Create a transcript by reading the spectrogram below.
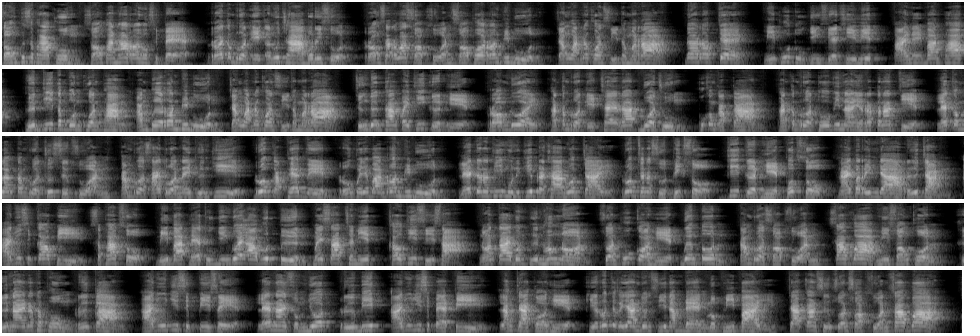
2 พฤษภาคม 2568 ร้อยตำรวจเอกอนุชาบริสุทธิ์ รองสารวัตรสอบสวนสพร่อนพิบูรณ์จังหวัดนครศรีธรรมราช ได้รับแจ้ง มีผู้ถูกยิงเสียชีวิต ภายในบ้านพัก พื้นที่ตำบลควนพัง อำเภอร่อนพิบูรณ์จังหวัดนครศรีธรรมราช จึงเดินทางไปที่เกิดเหตุ พร้อมด้วยพันตำรวจเอกชัยราชบัวชุม ผู้กำกับการ พันตำรวจโทวินัยรัตนจิต และกำลังตำรวจชุดสืบสวนตำรวจสายตรวจในพื้นที่ ร่วมกับแพทย์เวรโรงพยาบาลร่อนพิบูรณ์และเจ้าหน้าที่มูลนิธิประชาร่วมใจ ร่วมชนสูตรพลิกศพ ที่เกิดเหตุพบศพ นายปริญญาหรือจันทร์อายุ 19 ปี สภาพศพ มีบาดแผลถูกยิงด้วยอาวุธปืน ไม่ทราบชนิด เข้าที่ศีรษะ นอนตายบนพื้นห้องนอน ส่วนผู้ก่อเหตุเบื้องต้น ตำรวจสอบสวน ทราบว่ามีสองคน คือนายนัทพงศ์หรือกลาง อายุ 20 ปีเศษ และนายสมยศหรือบิ๊กอายุ 28 ปี หลังจากก่อเหตุขี่รถจักรยานยนต์สีดำแดงหลบหนีไป จากการสืบสวนสอบสวนทราบว่า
